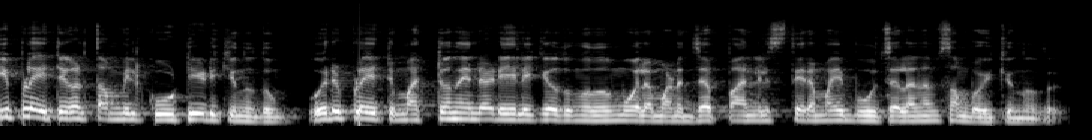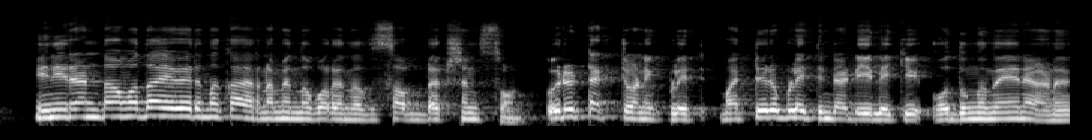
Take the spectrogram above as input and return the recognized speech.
ഈ പ്ലേറ്റുകൾ തമ്മിൽ കൂട്ടിയിടിക്കുന്നതും ഒരു പ്ലേറ്റ് മറ്റൊന്നിന്റെ അടിയിലേക്ക് ഒതുങ്ങുന്നതും മൂലമാണ് ജപ്പാനിൽ സ്ഥിരമായി ഭൂചലനം സംഭവിക്കുന്നത്. ഇനി രണ്ടാമതായി വരുന്ന കാരണം എന്ന് പറയുന്നത് സബ്ഡക്ഷൻ സോൺ ഒരു ടെക്ടോണിക് പ്ലേറ്റ് മറ്റൊരു പ്ലേറ്റിന്റെ അടിയിലേക്ക് ഒതുങ്ങുന്നതിനാണ്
